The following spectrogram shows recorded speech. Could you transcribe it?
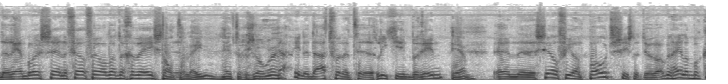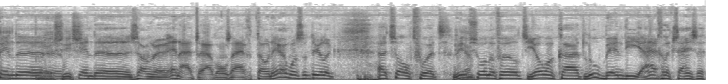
de Ramblers zijn er veel, veel er geweest. Tante Leen heeft er gezongen. Ja, inderdaad, van het uh, liedje in het begin. Ja. En uh, Sylvian Poots is natuurlijk ook een hele bekende, bekende zanger. En uiteraard onze eigen Toon Hermans natuurlijk uit Zandvoort. Wim ja. Sonneveld, Johan Kaart, Lou Bendy. Eigenlijk zijn ze,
